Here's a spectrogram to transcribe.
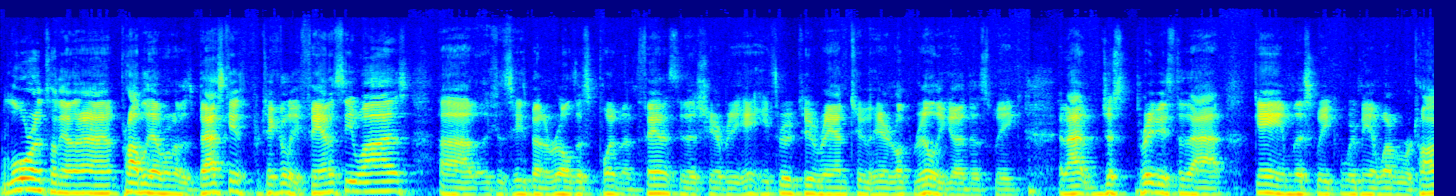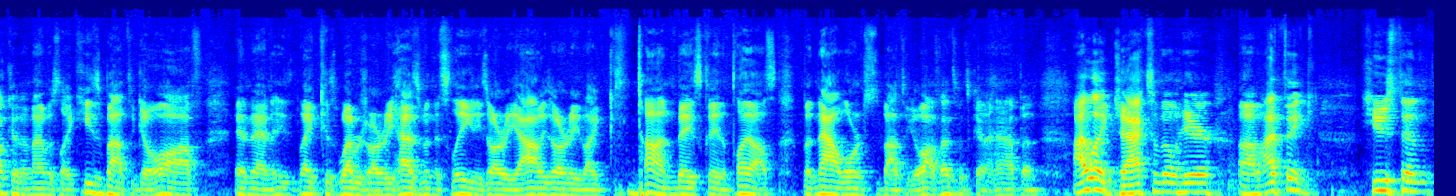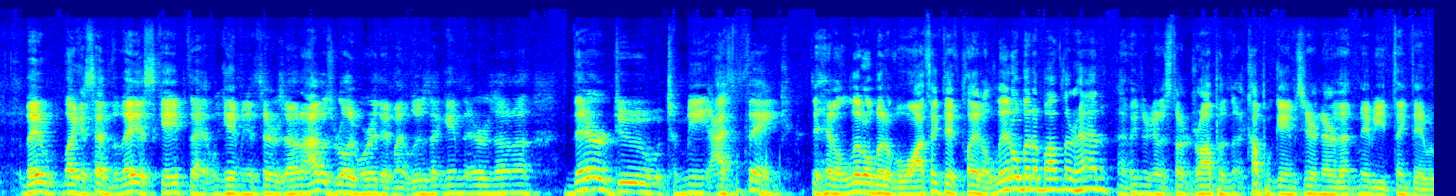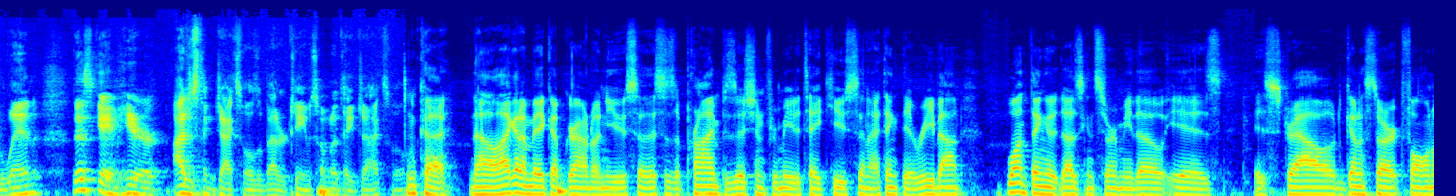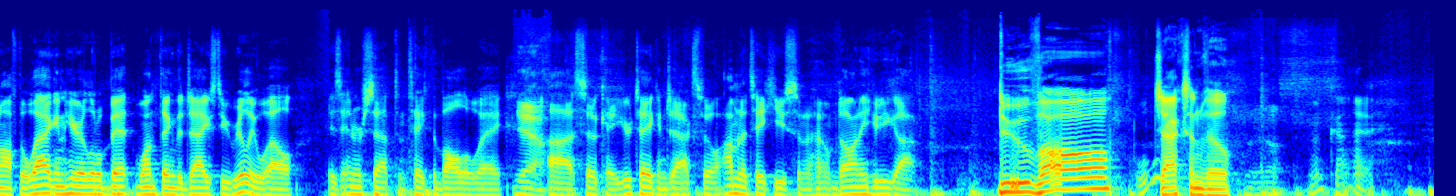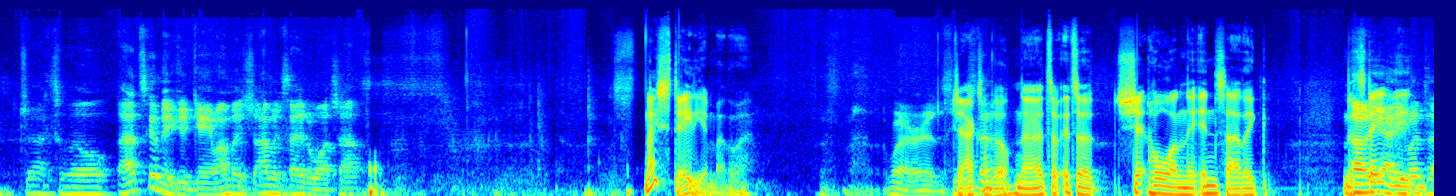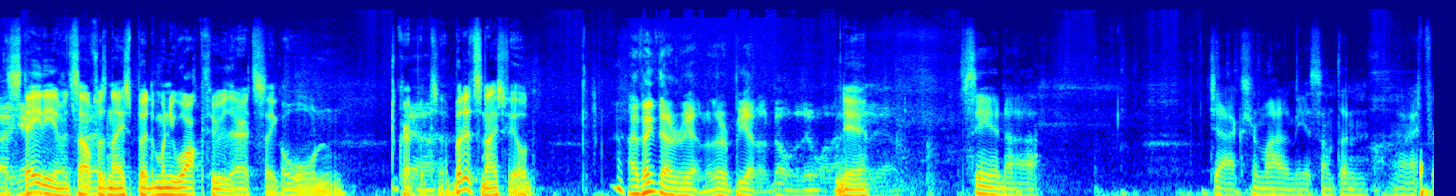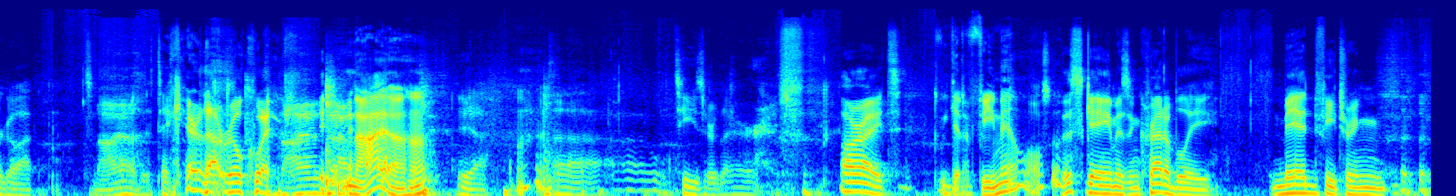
Lawrence, on the other hand, probably had one of his best games, particularly fantasy wise, uh, because he's been a real disappointment in fantasy this year. But he, he threw two, ran two here, looked really good this week. And I just previous to that game this week, where me and Weber were talking, and I was like, he's about to go off. And then he's like, because Weber's already has him in this league, and he's already out. He's already like done basically in the playoffs. But now Lawrence is about to go off. That's what's going to happen. I like Jacksonville here. Um, I think Houston, they like I said, they escaped that game against Arizona. I was really worried they might lose that game to Arizona. They're due to me, I think, to hit a little bit of a wall. I think they've played a little bit above their head. I think they're going to start dropping a couple games here and there that maybe you'd think they would win. This game here, I just think Jacksonville's a better team, so I'm going to take Jacksonville. Okay. Now I got to make up ground on you. So this is a prime position for me to take Houston. I think they rebound. One thing that does concern me though is Is Stroud going to start falling off the wagon here a little bit? One thing the Jags do really well is intercept and take the ball away. Yeah. Uh, so, okay, you're taking Jacksonville. I'm going to take Houston at home. Donnie, who you got? Duval, Jacksonville. Okay. Jacksonville. That's gonna be a good game. I'm ex- I'm excited to watch that. Nice stadium, by the way. Where in Houston? Jacksonville. No, it's a it's a shithole on the inside. Like the, Oh, sta- yeah, you the went game. stadium itself right. is nice, but when you walk through there, it's like old and decrepit. Yeah. so- But it's a nice field. I think they're getting they're getting building a new one. Yeah. actually, Seeing uh, Jax reminded me of something. I forgot. Naya. to Take care of that real quick. Naya. and Naya, huh? Yeah. Uh, teaser there. All right. Do we get a female also? This game is incredibly mid, featuring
